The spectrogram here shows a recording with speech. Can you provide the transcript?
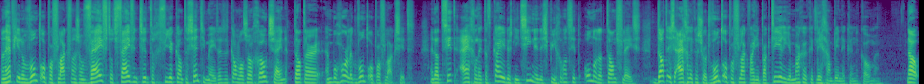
dan heb je een wondoppervlak van zo'n 5 tot 25 vierkante centimeter. Dat kan wel zo groot zijn dat er een behoorlijk wondoppervlak zit. En dat zit eigenlijk, dat kan je dus niet zien in de spiegel, want het zit onder dat tandvlees. Dat is eigenlijk een soort wondoppervlak waar die bacteriën makkelijk het lichaam binnen kunnen komen. Nou,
